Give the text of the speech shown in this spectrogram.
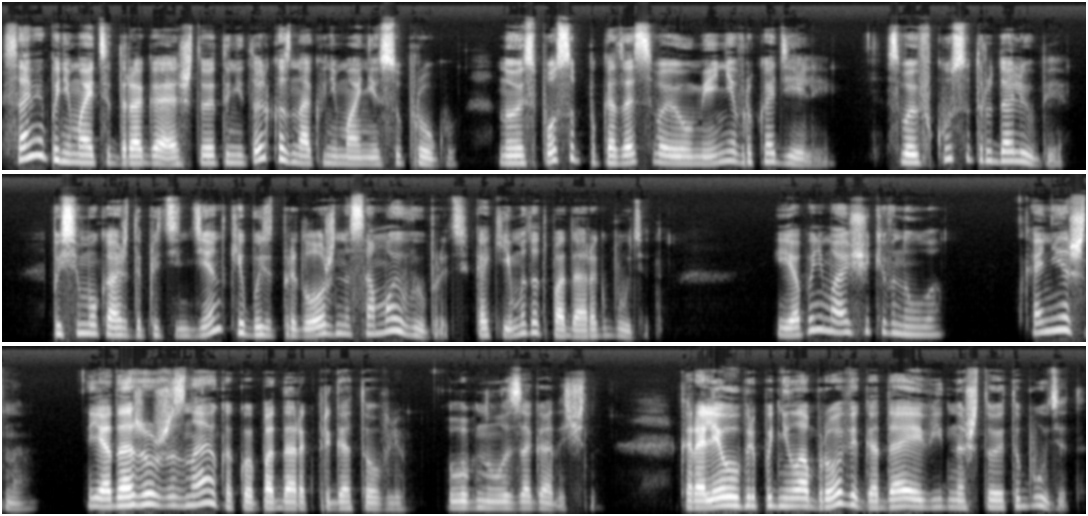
Сами понимаете, дорогая, что это не только знак внимания супругу, но и способ показать свое умение в рукоделии, свой вкус и трудолюбие. Посему каждой претендентке будет предложено самой выбрать, каким этот подарок будет. Я понимающе кивнула. «Конечно. Я даже уже знаю, какой подарок приготовлю», — улыбнулась загадочно. Королева приподняла брови, гадая, видно, что это будет.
